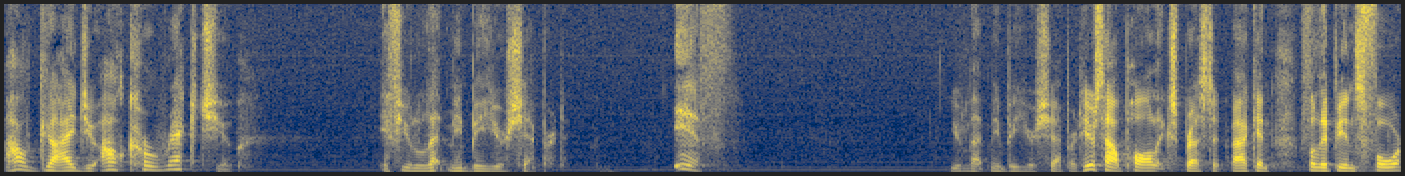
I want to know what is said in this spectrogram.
I'll guide you, I'll correct you if you let me be your shepherd. If you let me be your shepherd. Here's how Paul expressed it back in Philippians 4.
